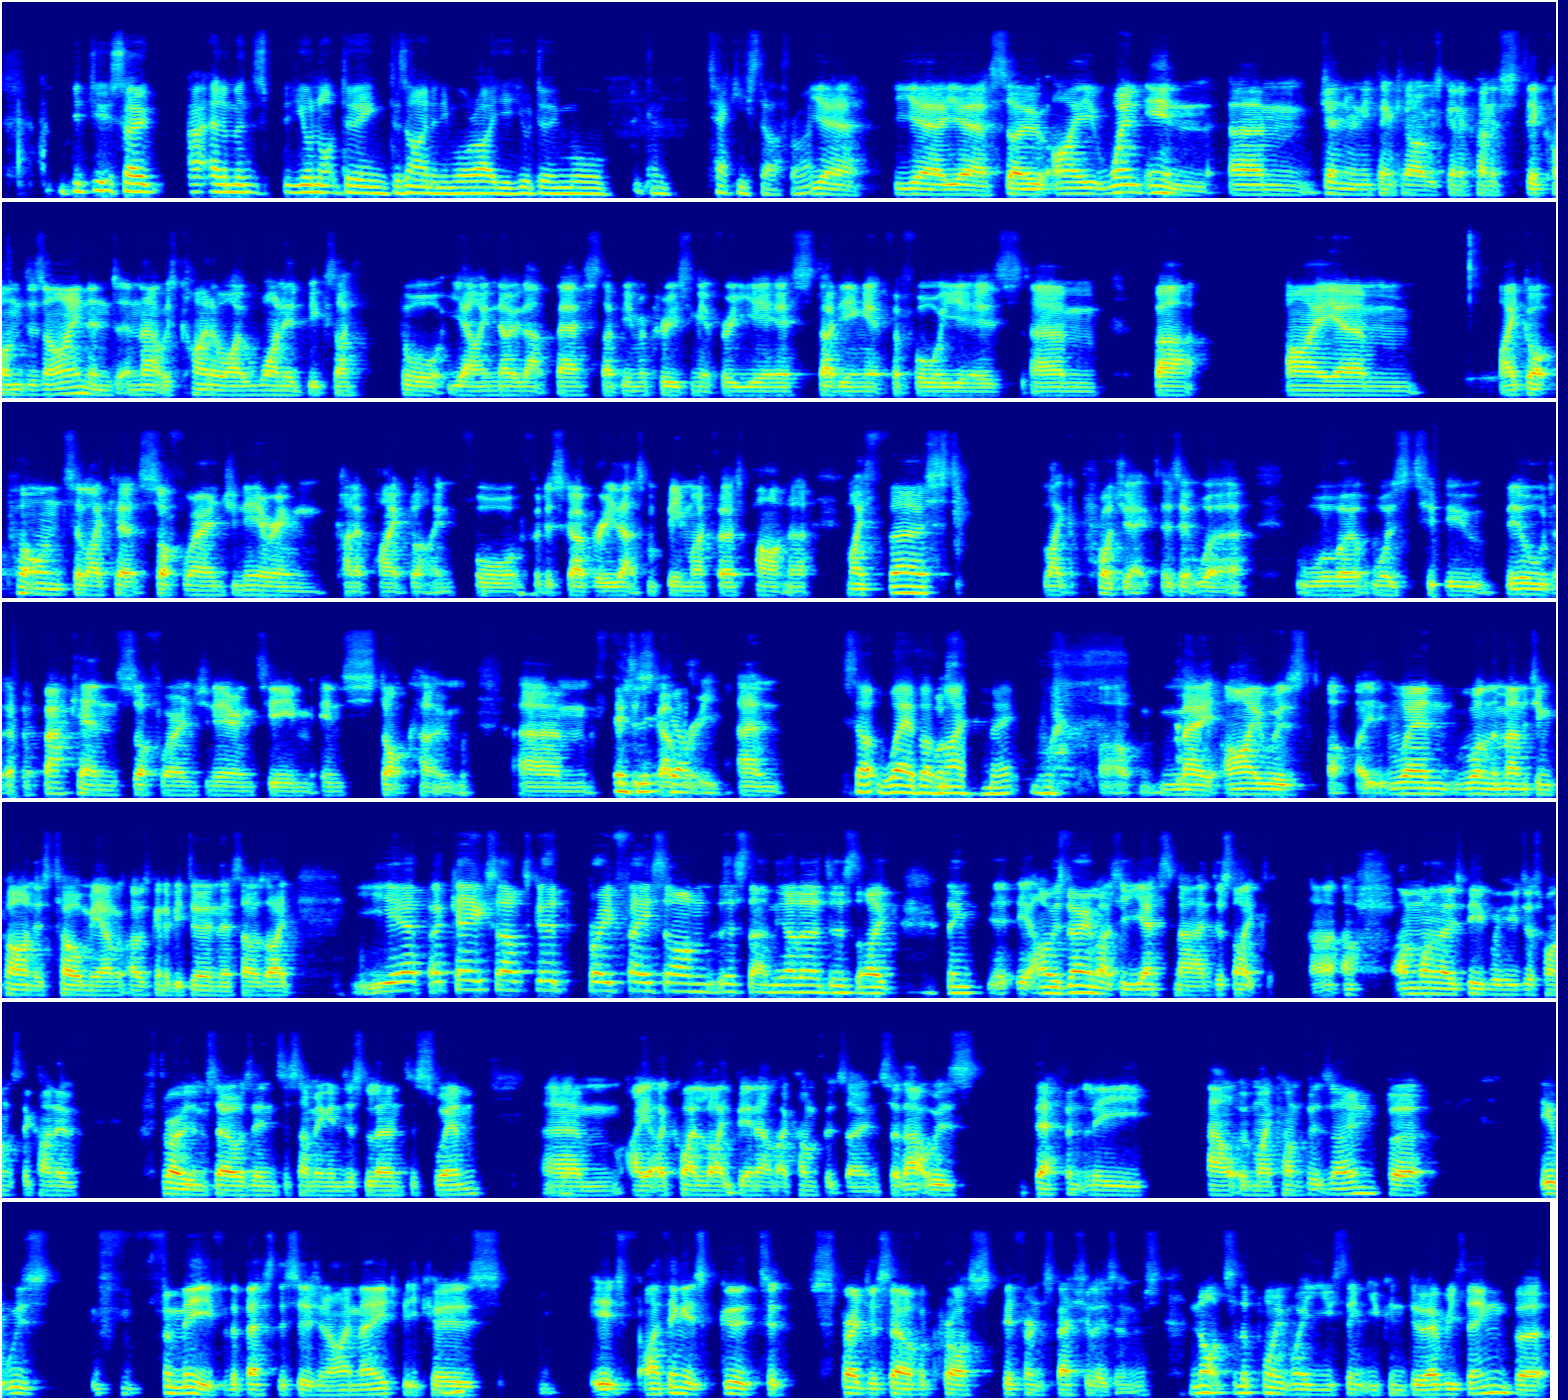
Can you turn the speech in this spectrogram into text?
Did you? So at Elements, you're not doing design anymore, are you? You're doing more kind of techie stuff, right? Yeah, yeah, yeah. So I went in um, genuinely thinking I was going to kind of stick on design, and and that was kind of what I wanted because I thought, yeah, I know that best. I've been recruiting it for a year, studying it for four years, um, but I um I got put onto like a software engineering kind of pipeline for for Discovery. That's been my first partner. My first like project, as it were, were was to build a back end software engineering team in Stockholm um, for Isn't Discovery. And so way above my head, mate. oh, mate, I was uh, when one of the managing partners told me I, I was going to be doing this. I was like, yep, okay, sounds good. Brave face on this, that, and the other. Just like think, it, it, I was very much a yes man. Just like uh, uh, I'm one of those people who just wants to kind of throw themselves into something and just learn to swim. Um, I, I quite like being out of my comfort zone. So that was definitely out of my comfort zone, but it was for me for the best decision I made mm-hmm. because it's I think it's good to spread yourself across different specialisms, not to the point where you think you can do everything, but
